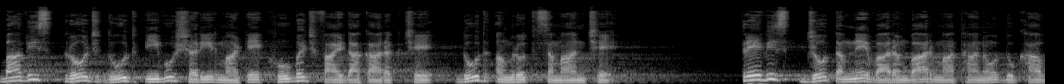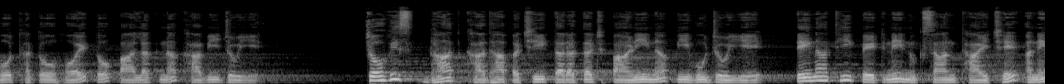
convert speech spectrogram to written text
બાવીસ રોજ દૂધ પીવું શરીર માટે ખૂબ જ ફાયદાકારક છે, દૂધ અમૃત સમાન છે. ત્રેવીસ જો તમને વારંવાર માથાનો દુખાવો થતો હોય તો પાલક ન ખાવી જોઈએ. ચોવીસ ભાત ખાધા પછી તરત જ પાણી ન પીવું જોઈએ, તેનાથી પેટને નુકસાન થાય છે અને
